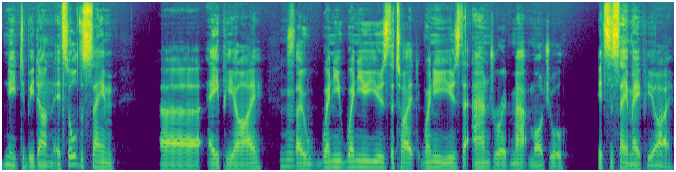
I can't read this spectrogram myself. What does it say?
need to be done. It's all the same uh, API. Mhm. So when you when you use the type when you use the Android map module, it's the same API.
